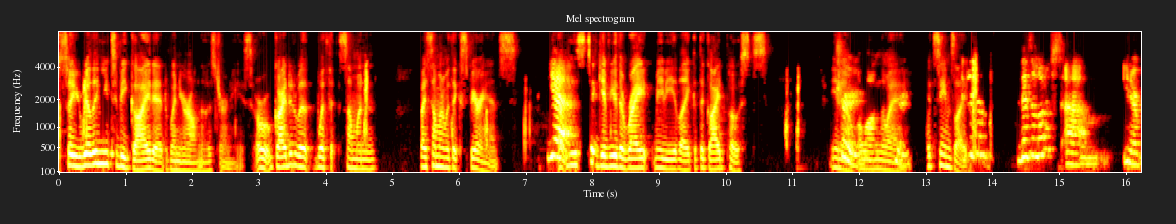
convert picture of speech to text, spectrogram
So you really need to be guided when you're on those journeys, or guided with with someone by someone with experience. Yeah, at least to give you the right, maybe like the guideposts, you True. know, along the way. True. It seems like there's a, there's a lot of um, you know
